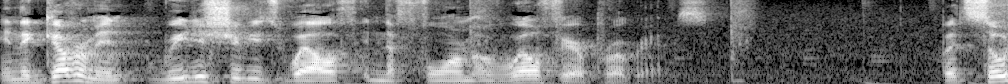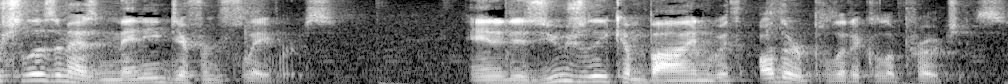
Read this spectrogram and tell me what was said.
and the government redistributes wealth in the form of welfare programs. But socialism has many different flavors, and it is usually combined with other political approaches.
